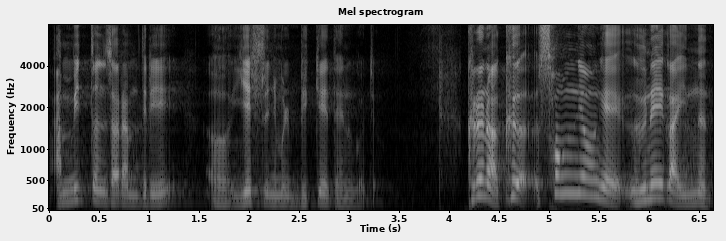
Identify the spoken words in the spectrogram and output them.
안 믿던 사람들이 어, 예수님을 믿게 되는 거죠. 그러나 그 성령의 은혜가 있는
